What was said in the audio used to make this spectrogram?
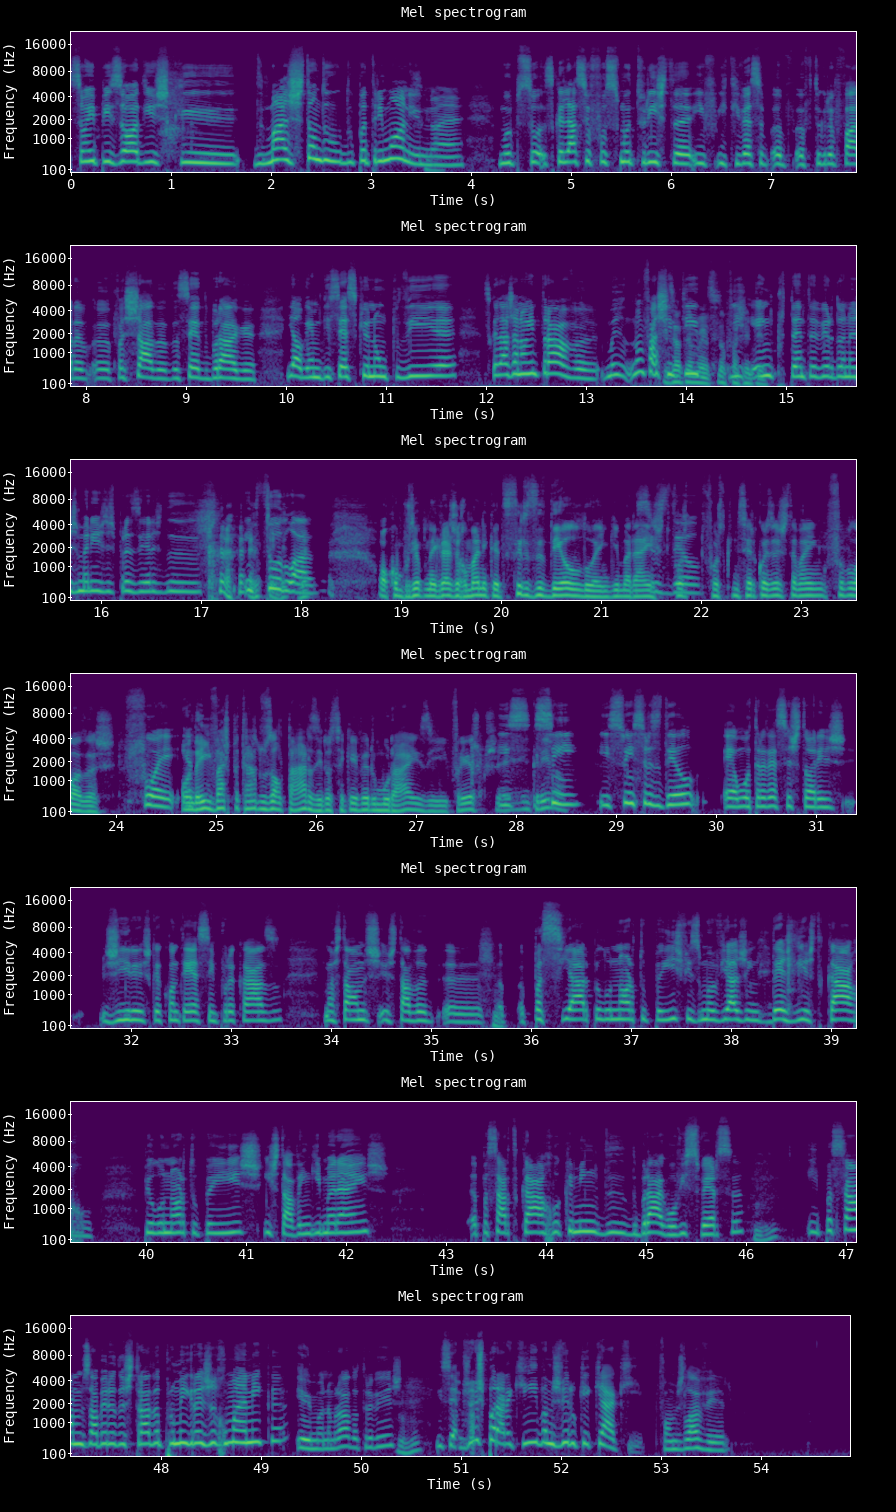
são episódios que de má gestão do, do património, Sim. não é? Uma pessoa, se calhar se eu fosse uma turista e, e tivesse a, a fotografar a, a, fachada da sede de Braga e alguém me dissesse que eu não podia, se calhar já não entrava, mas não faz sentido. Não faz sentido. É importante haver Donas Marias dos Prazeres de, em todo lado. Ou como, por exemplo, na Igreja Românica de Cerzedelo, em Guimarães, foste, foste, conhecer coisas também fabulosas. Foi. Onde eu... aí vais para trás dos altares e não sei o que, ver murais e frescos. É isso, é incrível. Sim, isso em Cerzedelo é outra dessas histórias giras que acontecem por acaso. Nós estávamos, eu estava uh, a, a, passear pelo norte do país, fiz uma viagem de 10 dias de carro pelo norte do país e estava em Guimarães a passar de carro a caminho de, de Braga ou vice-versa. Uhum. E passámos à beira da estrada por uma igreja românica, eu e o meu namorado outra vez, uhum. e dissemos: Vamos parar aqui e vamos ver o que é que há aqui. Fomos lá ver.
